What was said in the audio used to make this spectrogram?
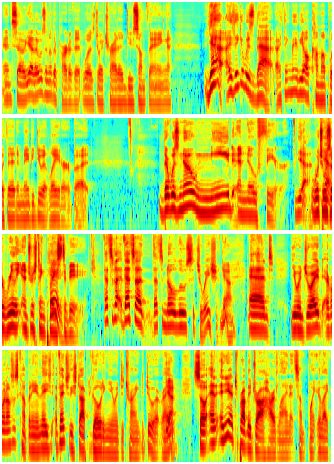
And so, yeah, that was another part of it. Was do I try to do something? Yeah, I think it was that. I think maybe I'll come up with it and maybe do it later, but there was no need and no fear, yeah which was a really interesting place Hey. to be. That's a that's a that's a no lose situation. Yeah. And you enjoyed everyone else's company, and they eventually stopped goading you into trying to do it, right? Yeah. So and and you had to probably draw a hard line at some point. You're like,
